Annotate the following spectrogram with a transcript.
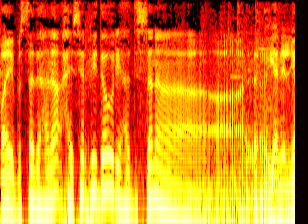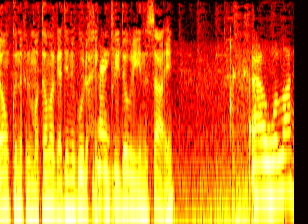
طيب أستاذة هناء حيصير في دوري هذه السنة يعني اليوم كنا في المؤتمر قاعدين يقولوا حيكون في دوري نسائي. آه والله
